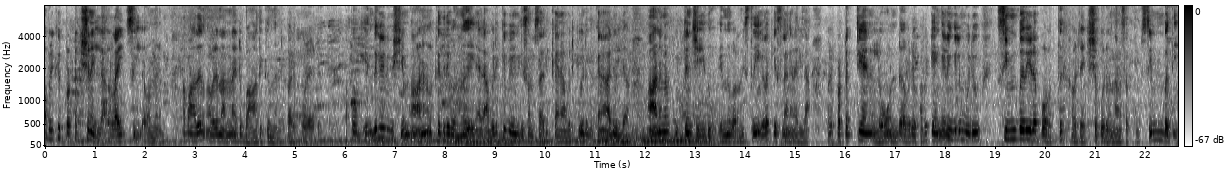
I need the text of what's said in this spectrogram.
അവർക്ക് പ്രൊട്ടക്ഷൻ ഇല്ല റൈറ്റ്സ് ഇല്ല ഒന്നിനും. അപ്പോൾ അത് അവരെ നന്നായിട്ട് ബാധിക്കുന്നുണ്ട് പലപ്പോഴായിട്ട് അപ്പോൾ എന്തെങ്കിലും ഒരു വിഷയം ആണുങ്ങൾക്കെതിരെ വന്നു കഴിഞ്ഞാൽ അവർക്ക് വേണ്ടി സംസാരിക്കാനോ അവർക്ക് വേണ്ടി നിൽക്കാൻ ആരുമില്ല. ആണുങ്ങൾ കുറ്റം ചെയ്തു എന്ന് പറഞ്ഞ് സ്ത്രീകളെ കേസിൽ അങ്ങനെയല്ല. അവരെ പ്രൊട്ടക്റ്റ് ചെയ്യാൻ ലോ ഉണ്ട്. അവർ അവർക്ക് എങ്ങനെയെങ്കിലും ഒരു സിമ്പതിയുടെ പുറത്ത് അവർ രക്ഷപ്പെടുമെന്നാണ് സത്യം. സിമ്പതി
